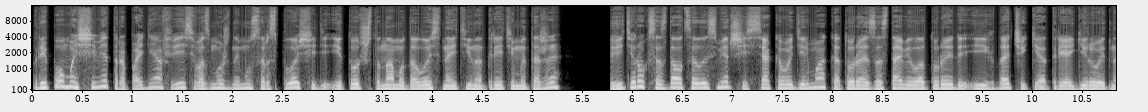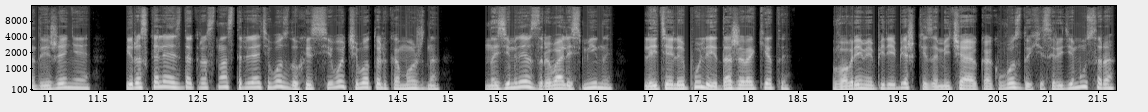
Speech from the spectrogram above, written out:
При помощи ветра, подняв весь возможный мусор с площади и тот, что нам удалось найти на третьем этаже, ветерок создал целый смерч из всякого дерьма, которое заставило турели и их датчики отреагировать на движение и, раскаляясь до красна, стрелять в воздух из всего, чего только можно. На земле взрывались мины, летели пули и даже ракеты. Во время перебежки замечаю, как в воздухе среди мусора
